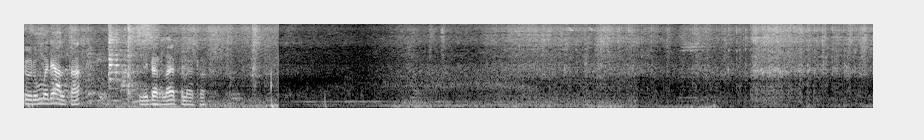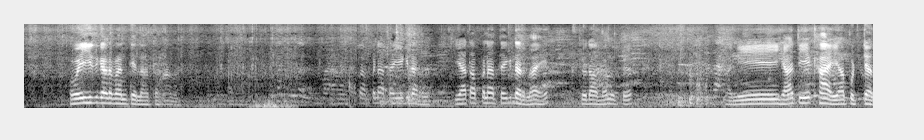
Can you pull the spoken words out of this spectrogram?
शोरूममध्ये आलता. मी धरलाय पण आता. होय हीच गाड बांधतेला आता. आपण आता एक धरला. यात आपण आता एक धरला आहे. तो दामान होत. आणि ह्यात एक आहे या पुट्ट्यात.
